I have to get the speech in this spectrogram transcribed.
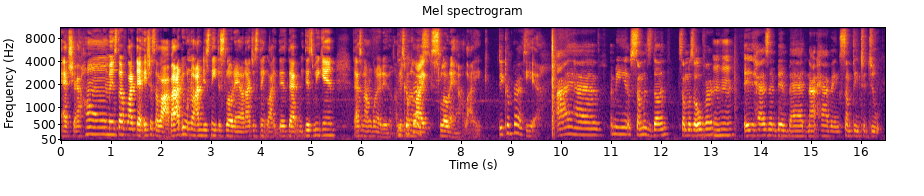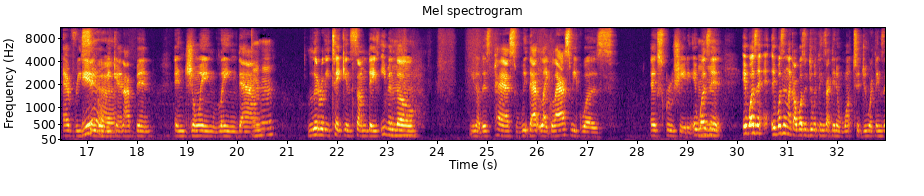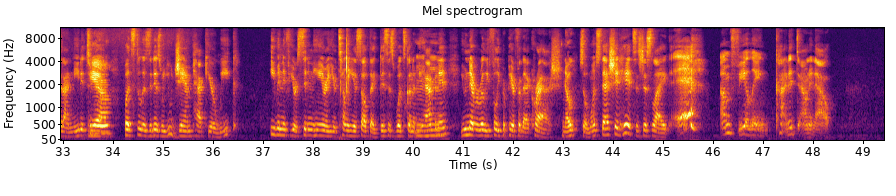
at your home and stuff like that. It's just a lot. But I do know I just need to slow down. I just think like this that this weekend, that's what I'm gonna do. I'm just gonna like slow down. Like decompress. yeah. I have. I mean, summer's done. Summer's over. Mm-hmm. It hasn't been bad not having something to do every single weekend. I've been enjoying laying down. Mm-hmm. literally taking some days even though you know this past week that like last week was excruciating it wasn't it wasn't it wasn't like i wasn't doing things i didn't want to do or things that i needed to Yeah. do but still as it is when you jam pack your week even if you're sitting here and you're telling yourself like this is what's going to be Mhm. happening you never really fully prepare for that crash Nope. so once that shit hits, it's just like, eh, I'm feeling kind of down and out.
